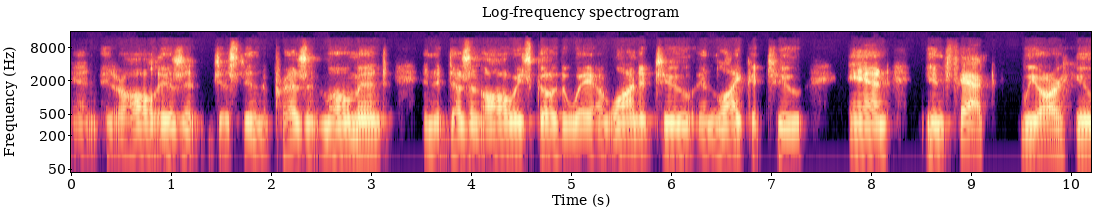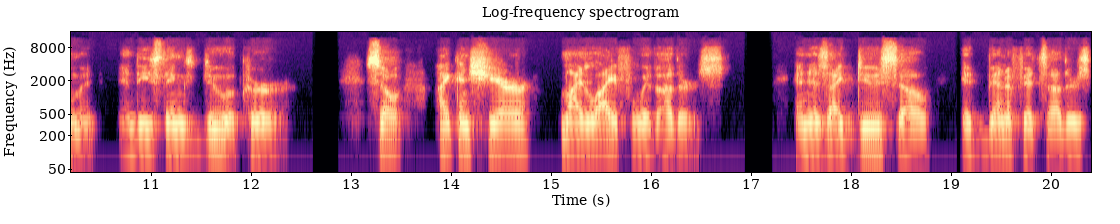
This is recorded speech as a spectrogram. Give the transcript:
And it all isn't just in the present moment, and it doesn't always go the way I want it to and like it to. And in fact, we are human, and these things do occur. So I can share my life with others. And as I do so, it benefits others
